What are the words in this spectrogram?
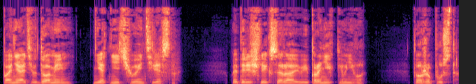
понять, в доме нет ничего интересного. Мы перешли к сараю и проникли в него. Тоже пусто.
